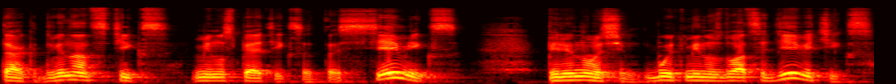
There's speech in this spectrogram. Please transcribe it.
Так, 12х минус 5х это 7х. Переносим, будет минус 29х.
